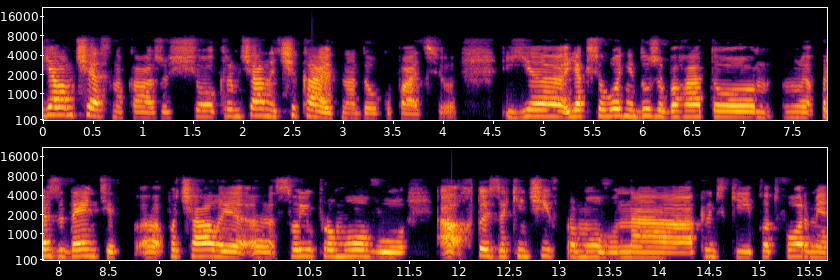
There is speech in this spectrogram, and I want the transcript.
я вам чесно кажу, що кримчани чекають на деокупацію. Є, як сьогодні дуже багато президентів е, почали е, свою промову, а хтось закінчив промову на кримській платформі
